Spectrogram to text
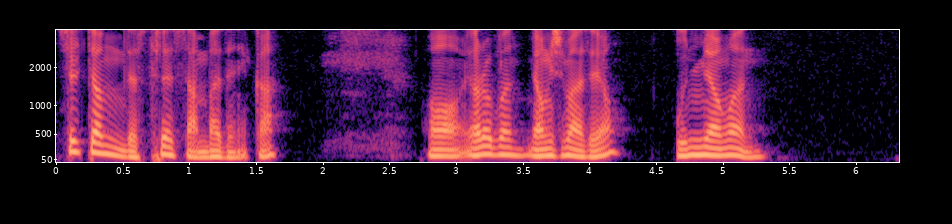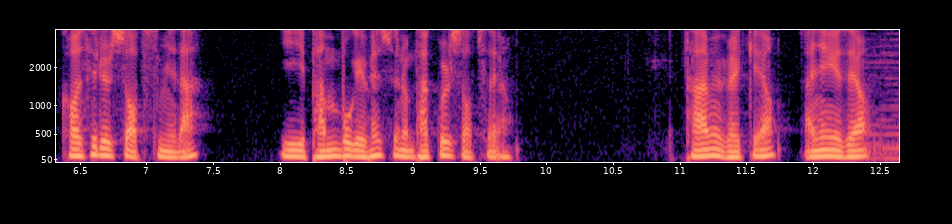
쓸데없는데 스트레스 안 받으니까. 어, 여러분 명심하세요. 운명은 거스릴 수 없습니다. 이 반복의 횟수는 바꿀 수 없어요. 다음에 뵐게요. 안녕히 계세요.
